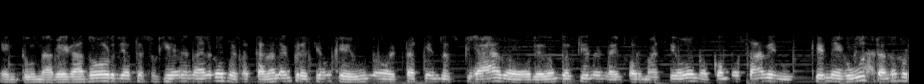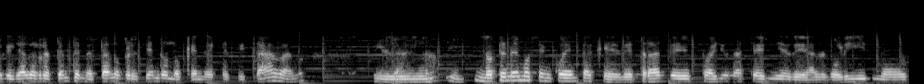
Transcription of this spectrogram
en tu navegador ya te sugieren algo, pues hasta da la impresión que uno está siendo espiado o de dónde obtienen la información o cómo saben qué me gusta, ¿no? Porque ya de repente me están ofreciendo lo que necesitaba, ¿no? Y, y, no tenemos en cuenta que detrás de esto hay una serie de algoritmos,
